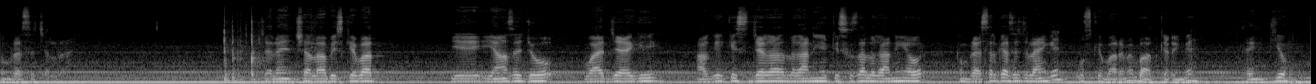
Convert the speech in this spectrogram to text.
कंप्रेसर चल रहा है। चलें, इंशाल्लाह अब इसके बाद ये यहाँ से जो वायर जाएगी, आगे किस जगह लगानी है, किसके साथ लगानी है और कंप्रेसर कैसे चलाएँगे, उसके बारे में बात करेंगे। Thank you.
